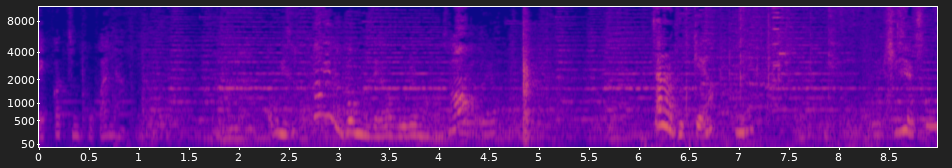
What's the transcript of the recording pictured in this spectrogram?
내 것 좀 보관하고요. 어, 이 상당히 무거운데요, 물을 먹어서? 잘라볼게요. 네. 기를 송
